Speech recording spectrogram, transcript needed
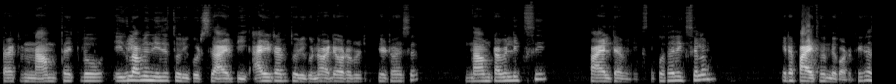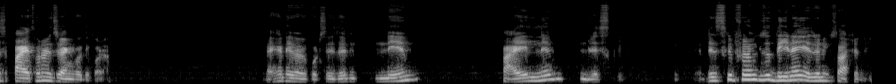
তার একটা নাম থাকল, এগুলো আমি নিজে তৈরি করছি আইডি আইডিটা আমি তৈরি করি আইডি অটোমেটিক ক্রিয়েট হয়েছে। নামটা আমি লিখছি ফাইলটা আমি লিখছি। কোথায় লিখছিলাম? এটা পাইথন দিয়ে করা, ঠিক আছে? পাইথনের জ্যাঙ্গো দিয়ে করা। দেখেন এভাবে করছি যে নেম ফাইল নেম ডেসক্রিপশন ঠিক আছে? ডেসক্রিপশন আমি কিছু দিই নাই এই জন্য কিছু আসেনি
